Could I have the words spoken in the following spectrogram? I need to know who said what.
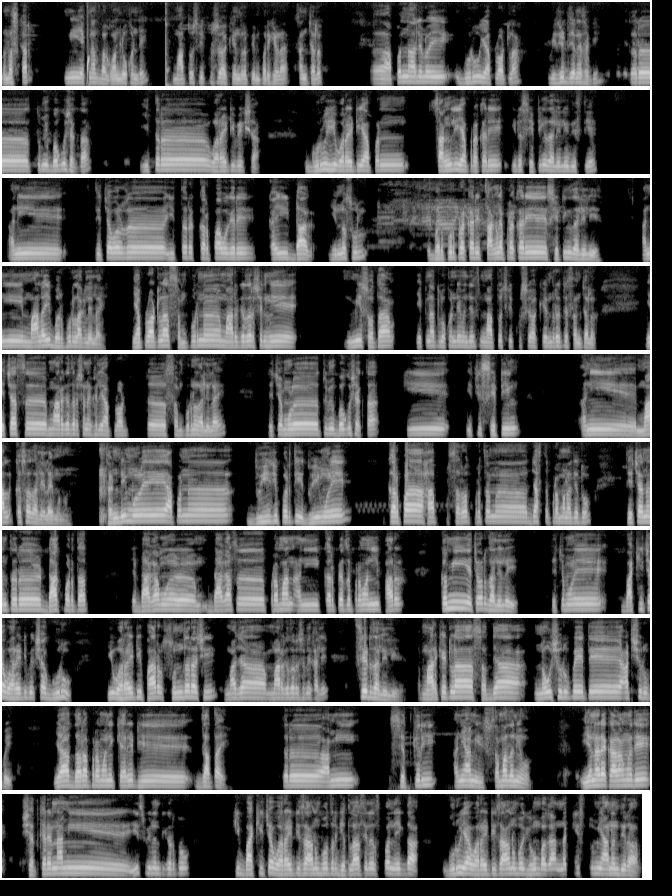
Speaker 1: नमस्कार मी एकनाथ भगवान लोखंडे मातोश्री कृषी केंद्र पिंपरखेडा संचालक. आपण आलेलो आहे गुरु या प्लॉटला व्हिजिट देण्यासाठी. तर तुम्ही बघू शकता इतर व्हरायटीपेक्षा गुरु ही व्हरायटी आपण चांगली ह्या प्रकारे इथं सेटिंग झालेली दिसते आणि त्याच्यावर इतर करपा वगैरे काही डाग हे नसून भरपूर प्रकारे चांगल्या प्रकारे सेटिंग झालेली आहे. आणि मालही भरपूर लागलेला आहे. या प्लॉटला संपूर्ण मार्गदर्शन हे मी स्वतः एकनाथ लोखंडे म्हणजेच मातोश्री कृषी सेवा केंद्राचे संचालक. याच्याच मार्गदर्शनाखाली हा प्लॉट संपूर्ण झालेला आहे. त्याच्यामुळं तुम्ही बघू शकता की याची सेटिंग आणि माल कसा झालेला आहे म्हणून. थंडीमुळे आपण धुई जी पडती धुईमुळे करपा हा सर्वात प्रथम जास्त प्रमाणात येतो. त्याच्यानंतर डाग पडतात. त्या डागामुळं डागाचं प्रमाण आणि करप्याचं प्रमाण ही फार कमी याच्यावर झालेलं आहे. त्याच्यामुळे बाकीच्या व्हरायटीपेक्षा गुरु ही व्हरायटी फार सुंदर अशी माझ्या मार्गदर्शनाखाली सेट झालेली आहे. मार्केटला सध्या नऊशे रुपये ते आठशे रुपये या दराप्रमाणे कॅरेट हे जात आहे. तर आम्ही शेतकरी आणि आम्ही समाधानी आहोत. येणाऱ्या काळामध्ये शेतकऱ्यांना आम्ही हीच विनंती करतो की बाकीच्या व्हरायटीचा अनुभव तर घेतला असेलच पण एकदा गुरु या व्हरायटीचा अनुभव घेऊन बघा नक्कीच तुम्ही आनंदी राहाल.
